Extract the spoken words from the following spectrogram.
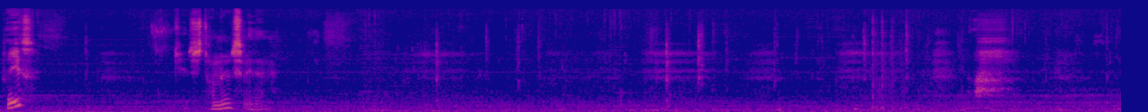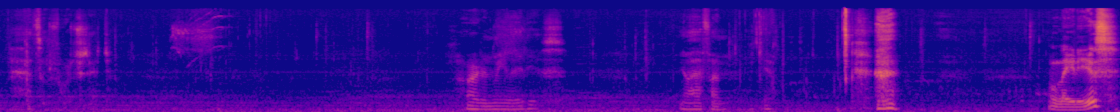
Please? Okay, just don't notice me then. Oh, that's unfortunate. Pardon me, ladies. You'll have fun. Thank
